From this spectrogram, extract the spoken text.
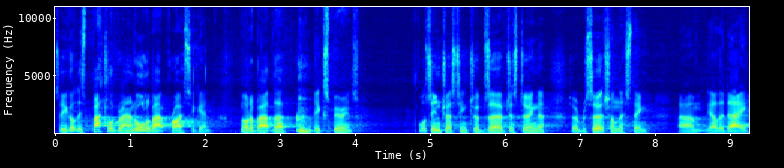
So you've got this battleground all about price again, not about the experience. What's interesting to observe just doing the sort of research on this thing um, the other day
